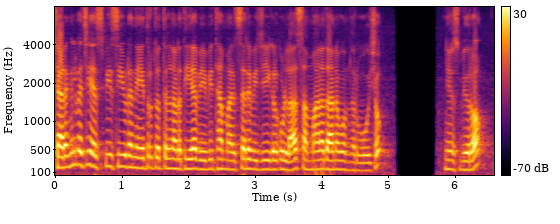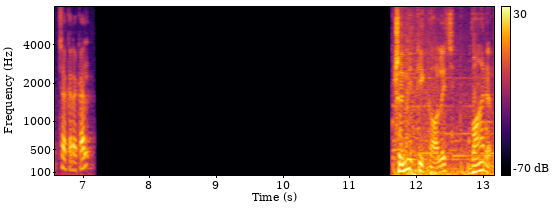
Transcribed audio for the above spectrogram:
ചടങ്ങിൽ വെച്ച് എസ് പി സിയുടെ നേതൃത്വത്തിൽ നടത്തിയ വിവിധ മത്സര വിജയികൾക്കുള്ള സമ്മാനദാനവും നിർവഹിച്ചു. News bureau Chakkarakkal. Trinity college Varam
